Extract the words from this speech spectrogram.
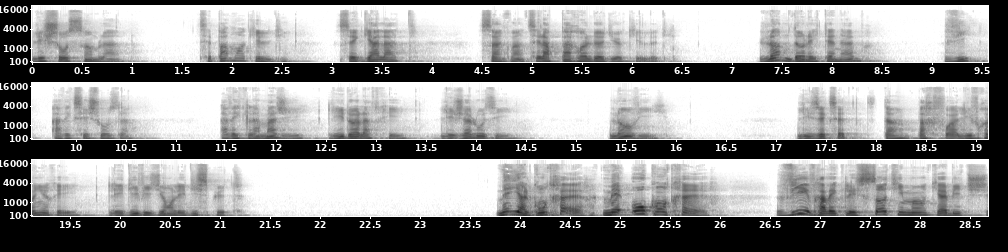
les choses semblables. C'est pas moi qui le dis, c'est Galates 5.20, c'est la parole de Dieu qui le dit. L'homme dans les ténèbres vit avec ces choses-là, avec la magie, l'idolâtrie, les jalousies, l'envie, les excès parfois l'ivrognerie, les divisions, les disputes. Mais il y a le contraire. Mais au contraire, vivre avec les sentiments qui habitent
